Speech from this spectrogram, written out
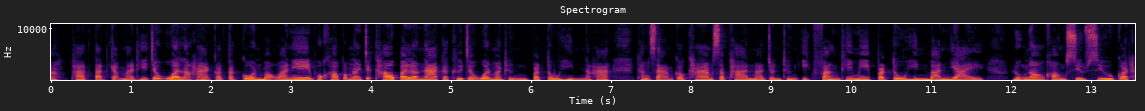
อะภาพตัดกลับมาที่เจ้าอ้วนแล้วค่ะ ก็ตะโกนบอกว่านี่ พวกเขากำลังจะเข้าไปแล้วนะ ก็คือเจ้าอ้วนมาถึงประตูหินนะคะ ทั้ง 3 ก็ข้ามสะพานมาจนถึงอีกฝั่งที่มีประตูหินบานใหญ่ ลูกน้องของซิวซิวก็ท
